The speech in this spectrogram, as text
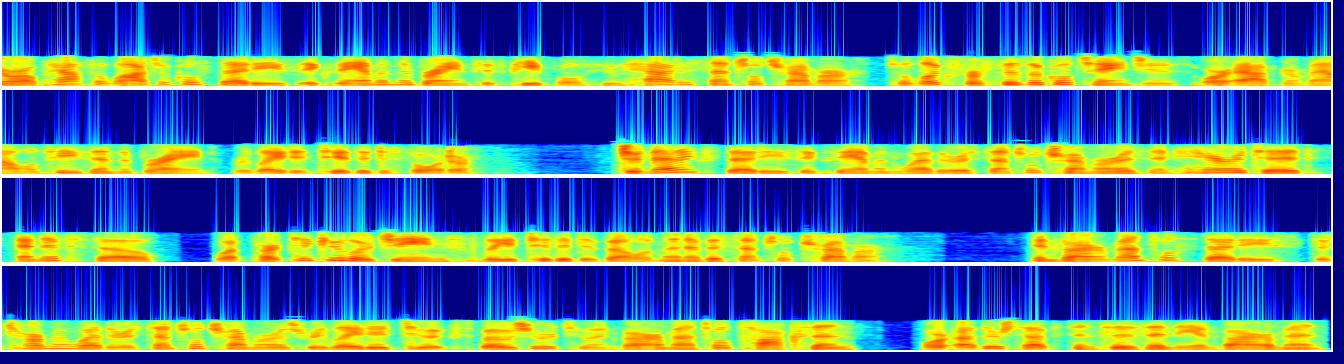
Neuropathological studies examine the brains of people who had essential tremor to look for physical changes or abnormalities in the brain related to the disorder. Genetic studies examine whether essential tremor is inherited, and if so, what particular genes lead to the development of essential tremor. Environmental studies determine whether essential tremor is related to exposure to environmental toxins or other substances in the environment.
